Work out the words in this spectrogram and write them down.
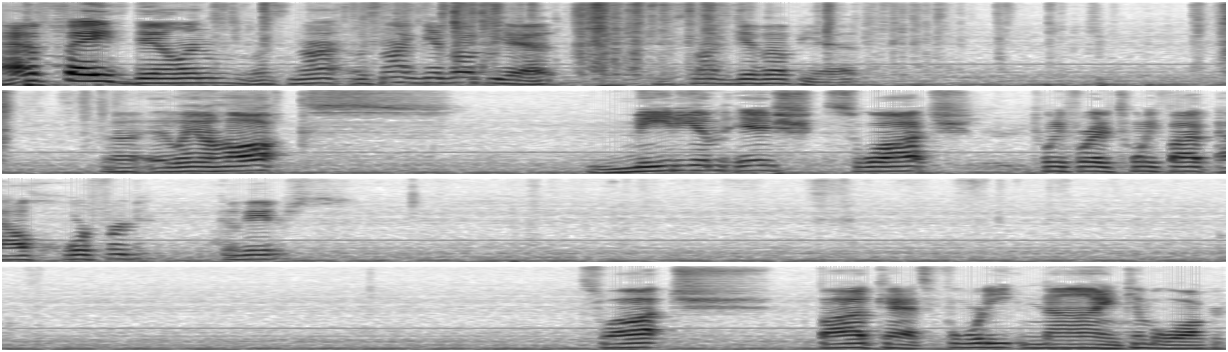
Have faith, Dylan. Let's not let's not give up yet. Let's not give up yet. Uh, Atlanta Hawks, medium-ish swatch, 24 out of 25. Al Horford, go Gators. Swatch, Bobcats, 49. Kemba Walker.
